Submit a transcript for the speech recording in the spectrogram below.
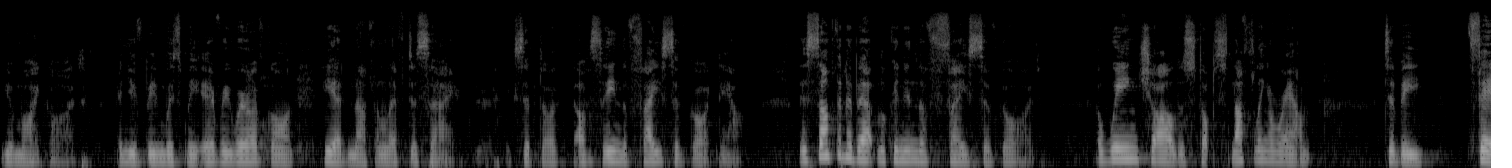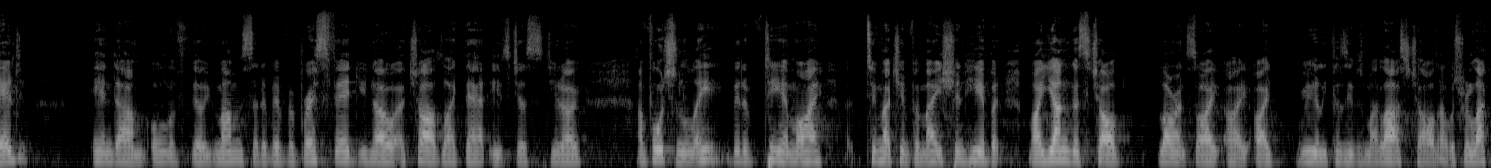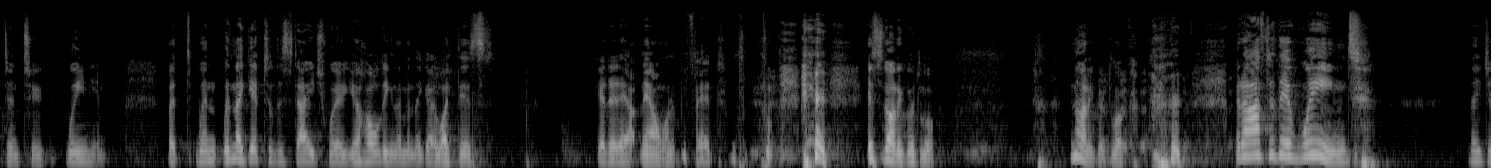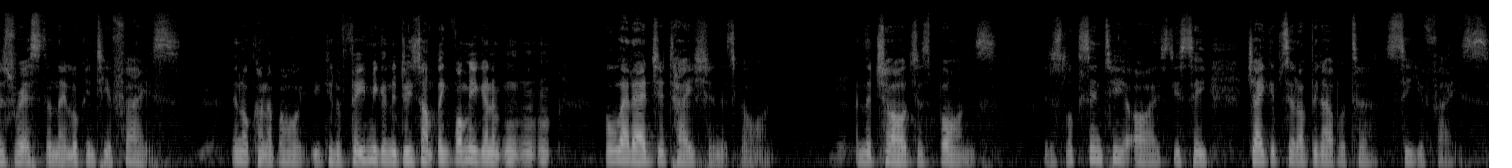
you're my God. And you've been with me everywhere I've gone. He had nothing left to say except I've, I've seen the face of God now. There's something about looking in the face of God. A weaned child has stopped snuffling around to be fed. And um, all of the mums that have ever breastfed, you know, a child like that is just, you know, unfortunately, a bit of TMI, too much information here, but my youngest child, Lawrence, I, I, I really, because he was my last child, I was reluctant to wean him. But when, when they get to the stage where you're holding them and they go like this, get it out now, I want to be fed. it's not a good look. Not a good look. but after they're weaned, they just rest and they look into your face. They're not kind of, oh, you're going to feed me, you're going to do something for me, you're going to, mm, mm, mm. all that agitation is gone and the child just bonds. He just looks into your eyes. You see, Jacob said, I've been able to see your face.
